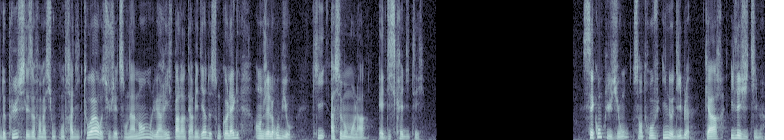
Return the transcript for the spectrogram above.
De plus, les informations contradictoires au sujet de son amant lui arrivent par l'intermédiaire de son collègue Angel Rubio, qui, à ce moment-là, est discrédité. Ces conclusions s'en trouvent inaudibles car illégitimes.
